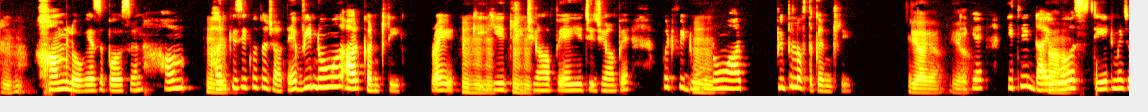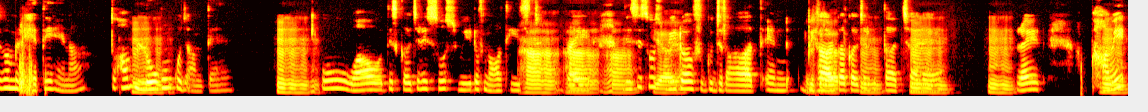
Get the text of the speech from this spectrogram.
हम्म। हम लोग एज अ पर्सन हम हर हम्म किसी को तो जाते हैं. We know our country right कि हम्म ये हम्म। चीज़ यहाँ पे है ये चीज़ यहाँ पे है. But we don't know our people of the country yeah yeah yeah ठीक है? इतनी हाँ। हाँ डाइवर्स स्टेट में जब हम रहते हैं ना तो हम लोगों को जानते हैं. हम्म हम्म हम्म, हम्म। oh wow this culture is so sweet of northeast हाँ हाँ हाँ right? हाँ हाँ this is so या sweet या। of gujarat and बिहार का कितना अच्छा है। राइट हमें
